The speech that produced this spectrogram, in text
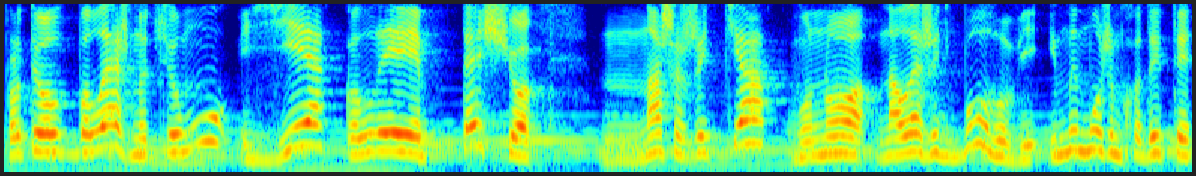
протиполежно цьому є, коли те, що наше життя воно належить Богові, і ми можемо ходити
